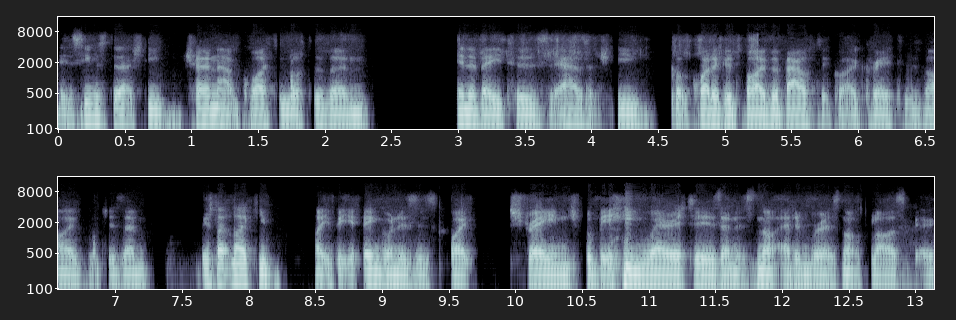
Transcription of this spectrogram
it seems to actually churn out quite a lot of um, innovators. It has actually got quite a good vibe about it, quite a creative vibe, which is um it's like like you like you put your finger on is is quite strange for being where it is, and it's not Edinburgh, it's not Glasgow.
